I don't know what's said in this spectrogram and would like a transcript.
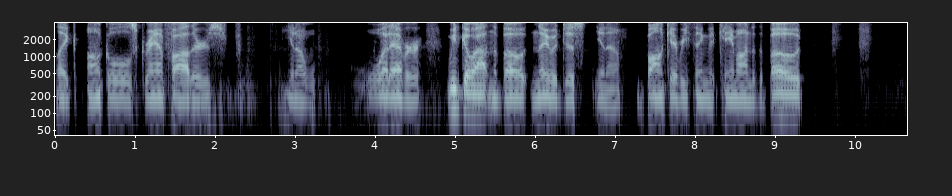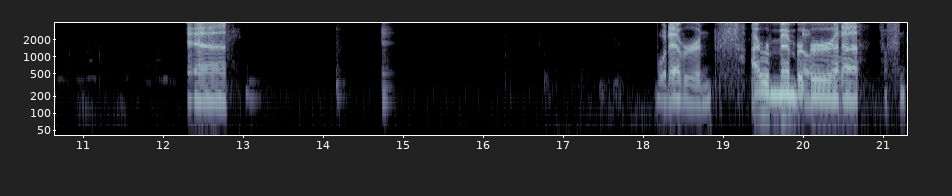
like uncles, grandfathers, you know, whatever, we'd go out in the boat and they would just, you know, bonk everything that came onto the boat. And whatever. And I remember uh, it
